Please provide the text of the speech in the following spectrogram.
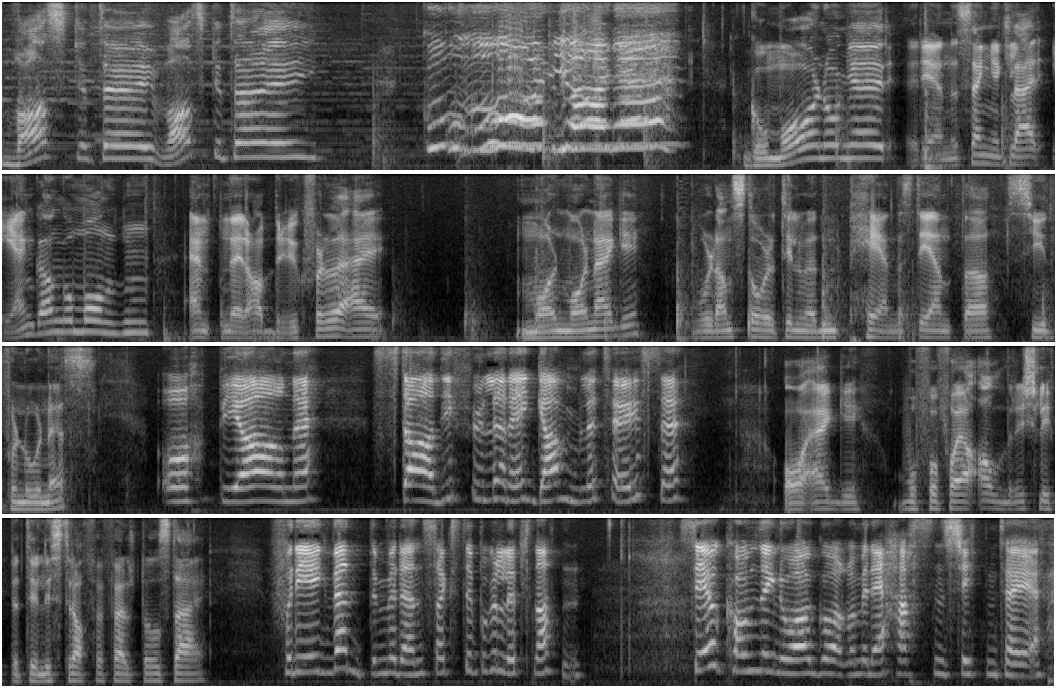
Vasketøy, vasketøy. God morgen, Bjarne! God morgen, unger. Rene sengeklær én gang om måneden, enten dere har bruk for det ei. Morgen, morgen, Aggie. Hvordan står det til med den peneste jenta syd for Nordnes? Å, Bjarne. Stadig full av det gamle tøyset. Å, Aggie, hvorfor får jeg aldri slippe til i straffefeltet hos deg? Fordi jeg venter med den slags til bryllupsnatten. Se og kom deg nå av gårde med det hersens skittentøyet.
